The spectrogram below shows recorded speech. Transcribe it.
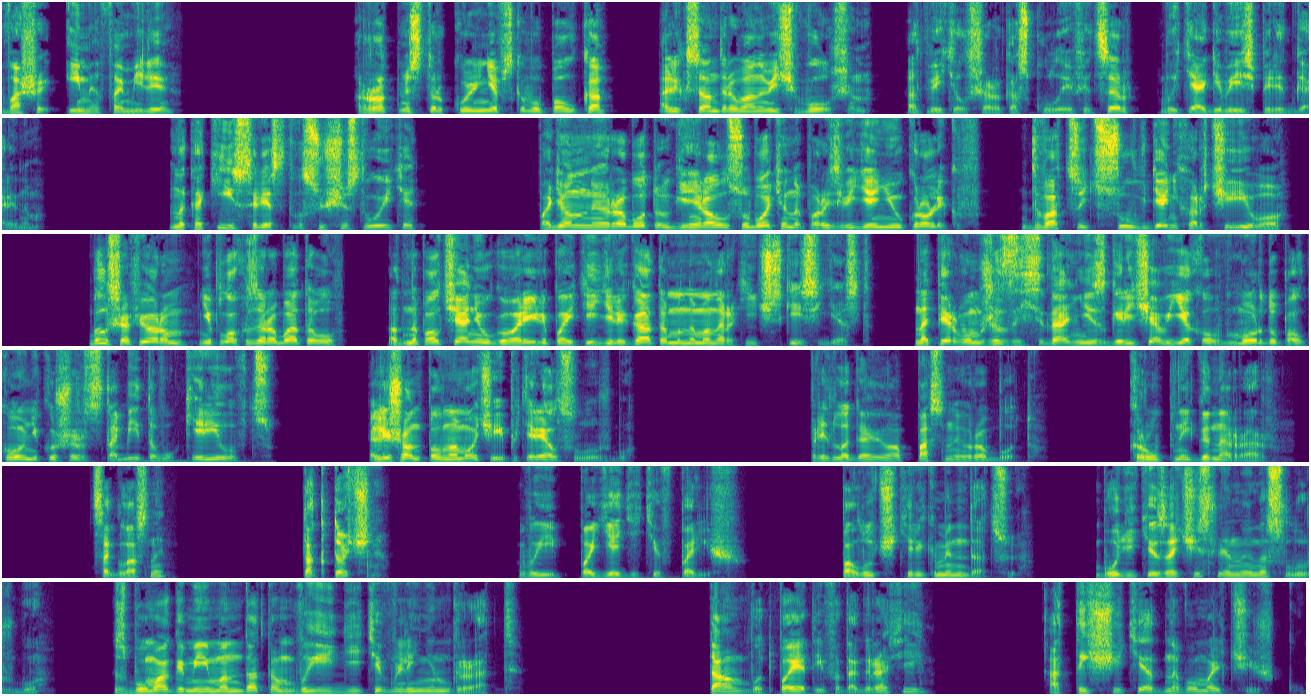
Ваше имя, фамилия? Ротмистр Кульневского полка Александр Иванович Волшин, ответил широкоскулый офицер, вытягиваясь перед Гарином. На какие средства существуете? Паденную работу у генерала Субботина по разведению кроликов. Двадцать су в день харчи его. Был шофером, неплохо зарабатывал. Однополчане уговорили пойти делегатом на монархический съезд. На первом же заседании сгоряча въехал в морду полковнику Шерстобитову, Кирилловцу. Лишен полномочий и потерял службу. Предлагаю опасную работу. Крупный гонорар. Согласны? Так точно. Вы поедете в Париж. Получите рекомендацию. Будете зачислены на службу. С бумагами и мандатом выйдете в Ленинград. Там, вот по этой фотографии, отыщите одного мальчишку.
